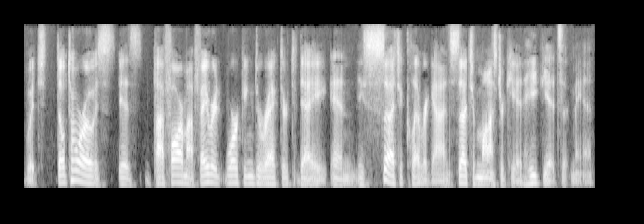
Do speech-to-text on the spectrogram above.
Which Del Toro is is by far my favorite working director today, and he's such a clever guy and such a monster kid. He gets it, man.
